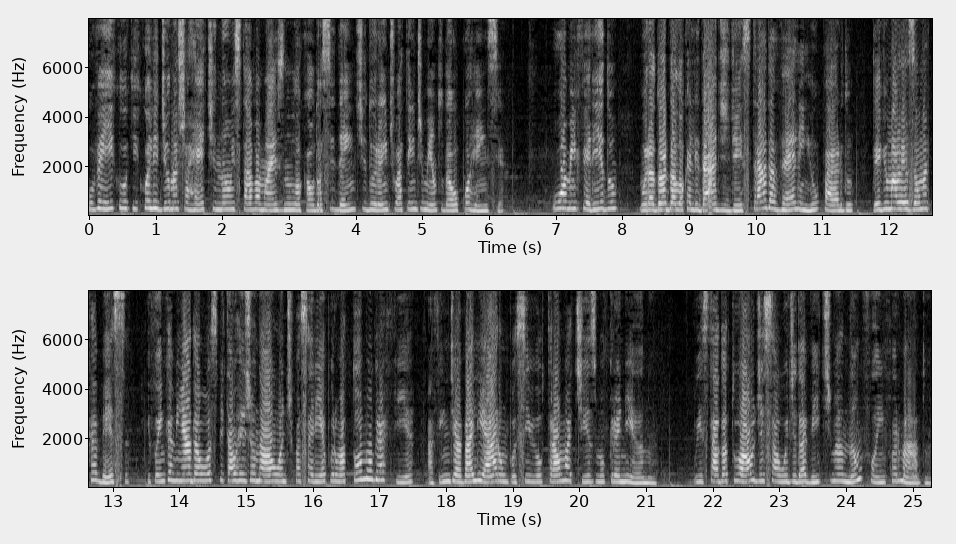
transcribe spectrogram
o veículo que colidiu na charrete não estava mais no local do acidente durante o atendimento da ocorrência. O homem ferido, morador da localidade de Estrada Velha, em Rio Pardo, teve uma lesão na cabeça e foi encaminhado ao hospital regional, onde passaria por uma tomografia a fim de avaliar um possível traumatismo craniano. O estado atual de saúde da vítima não foi informado.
